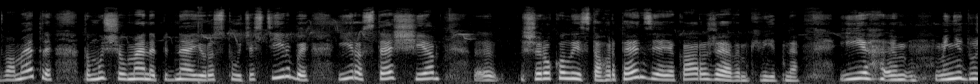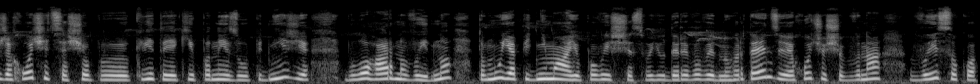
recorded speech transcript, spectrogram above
два метри, тому що в мене під нею ростуть астільби і росте ще е, широколиста гортензія, яка рожевим квітне. І ем, мені дуже хочеться, щоб е, квіти, які понизу у підніжжі, було гарно видно. Тому я піднімаю повище свою деревовидну гортензію. Я хочу, щоб вона високо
